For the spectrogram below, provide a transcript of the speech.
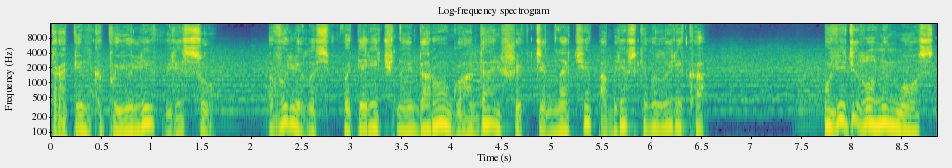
Тропинка Паюли в лесу вылилась в поперечную дорогу, а дальше в темноте поблескивала река. Увидел он и мост,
